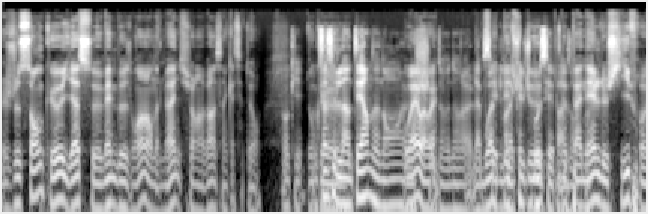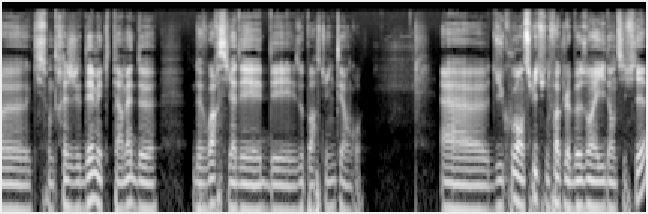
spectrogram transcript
je sens qu'il y a ce même besoin en Allemagne sur un vin à 5 à 7 euros. Ok. Donc, ça c'est de euh, l'interne, non euh, Ouais, ouais, ouais. Dans, la boîte pour laquelle tu bossais, par de exemple. panels de chiffres euh, qui sont très GD mais qui te permettent de, de voir s'il y a des, des, opportunités en gros. du coup, ensuite, une fois que le besoin est identifié,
